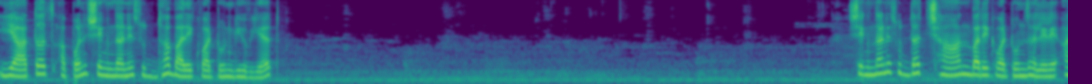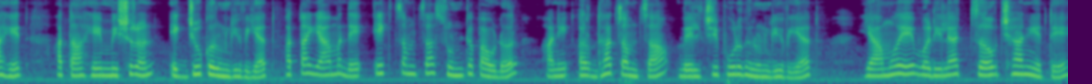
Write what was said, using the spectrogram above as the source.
यातच आपण शेंगदाणेसुद्धा बारीक वाटून घेऊयात. शेंगदाणेसुद्धा छान बारीक वाटून झालेले आहेत. आता हे मिश्रण एकजीव करून घेऊयात. आता यामध्ये एक चमचा सुंठ पावडर आणि अर्धा चमचा वेलची पूड घालून घेऊयात. यामुळे वडीला चव छान येते.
